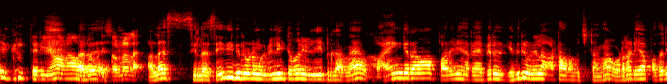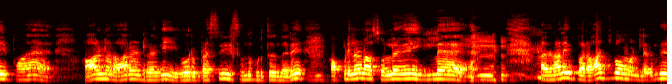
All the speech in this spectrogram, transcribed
இருக்குன்னு தெரியும். அப்படி சொல்லல. அதுல சில செய்தி நிறுவனங்கள் வெளியிட்ட மாதிரி வெளியிட்டு இருக்காங்க பயங்கரமா பரவி நிறைய பேர் இதுக்கு எதிர்வினையில ஆட்ட ஆரம்பிச்சுட்டாங்க. உடனடியா பதறி போன ஆளுநர் ஆர் என் ரவி ஒரு பிரஸ் ரிலீஸ் வந்து கொடுத்திருந்தாரு. அப்படிலாம் நான் சொல்லவே இல்லை. அதனால இப்ப ராஜ்பவன்ல இருந்து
